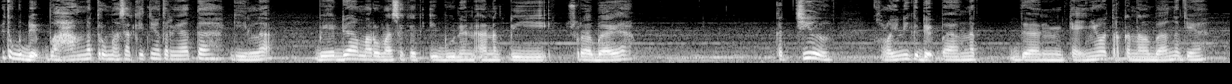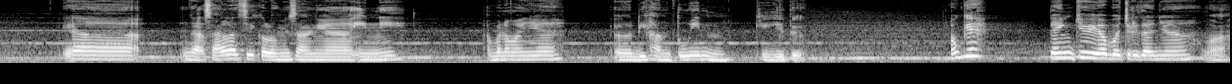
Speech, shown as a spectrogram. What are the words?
itu gede banget rumah sakitnya ternyata. Gila beda sama rumah sakit ibu dan anak di Surabaya. Kecil kalau ini gede banget. Dan kayaknya terkenal banget ya. Ya nggak salah sih kalau misalnya ini apa namanya uh, dihantuin kayak gitu. Oke, okay. thank you ya buat ceritanya. Wah,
